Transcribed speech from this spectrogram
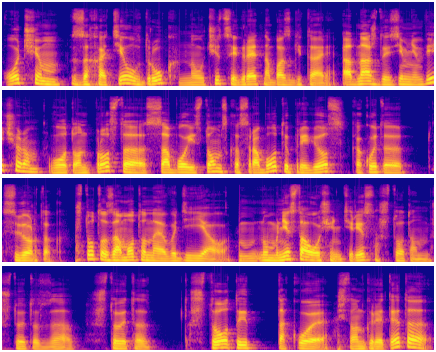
Отчим захотел вдруг научиться играть на бас-гитаре. Однажды зимним вечером, вот он просто с собой из Томска с работы привез какой-то сверток, что-то замотанное в одеяло. Ну, мне стало очень интересно, что там, что это за, что это, что ты такое. Что он говорит, это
